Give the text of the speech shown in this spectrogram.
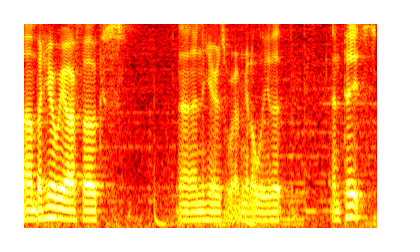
Um, but here we are, folks. And here's where I'm going to leave it. And peace.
